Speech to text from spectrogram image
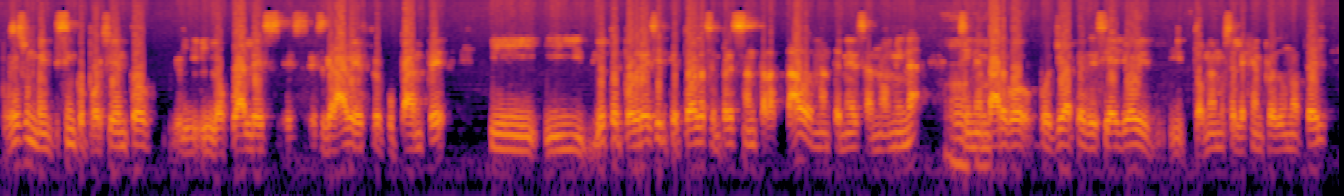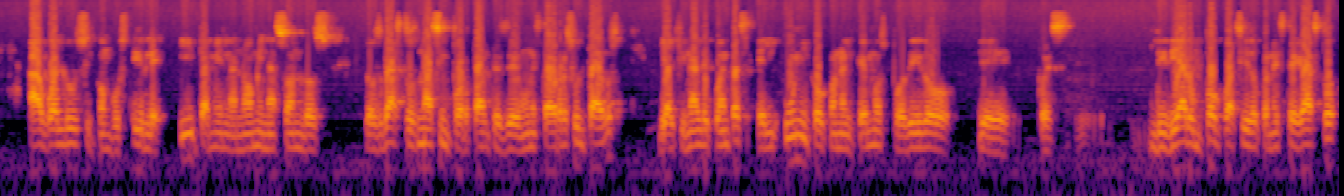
pues es un 25%, lo cual es, es, grave, es preocupante. Y, yo te podría decir que todas las empresas han tratado de mantener esa nómina. Sin embargo, pues yo ya te decía yo, y, tomemos el ejemplo de un hotel, agua, luz y combustible y también la nómina son los, los gastos más importantes de un estado de resultados. Y al final de cuentas, el único con el que hemos podido eh, pues lidiar un poco ha sido con este gasto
